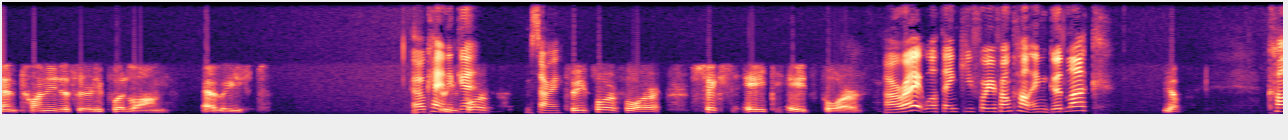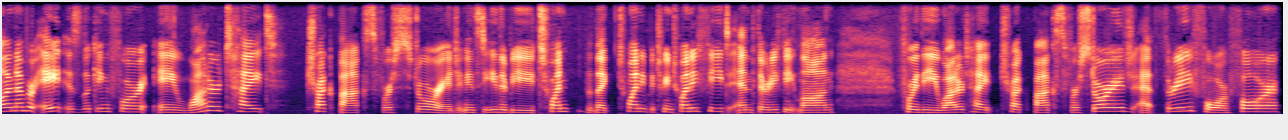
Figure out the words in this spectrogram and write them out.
and 20 to 30 foot long, at least. Okay. And again, four- I'm sorry. 344 6884. All right. Well, thank you for your phone call and good luck. Yep. Caller number eight is looking for a watertight truck box for storage. It needs to either be 20, like 20, between 20 feet and 30 feet long. For the watertight truck box for storage at 344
